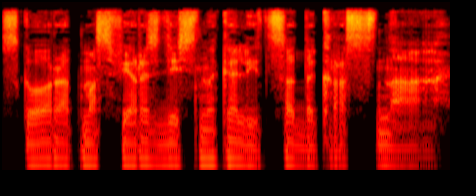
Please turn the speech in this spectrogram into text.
Скоро атмосфера здесь накалится до красна.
